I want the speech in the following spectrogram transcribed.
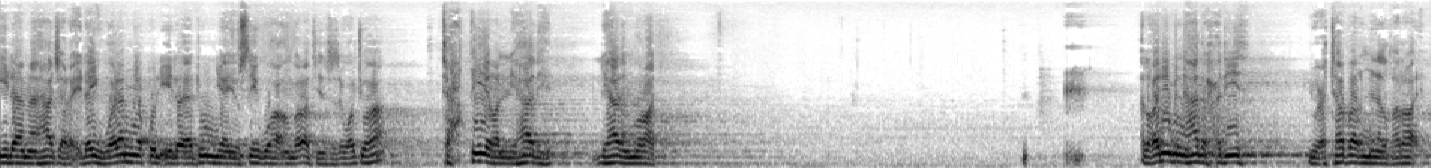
إلى ما هاجر إليه ولم يقل إلى دنيا يصيبها أو امرأة يتزوجها تحقيرا لهذه لهذا المراد. الغريب أن هذا الحديث يعتبر من الغرائب.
